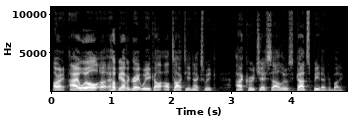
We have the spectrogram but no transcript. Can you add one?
All right, I will. Uh, I hope you have a great week. I'll, I'll talk to you next week. A cruce salus. Godspeed, everybody.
